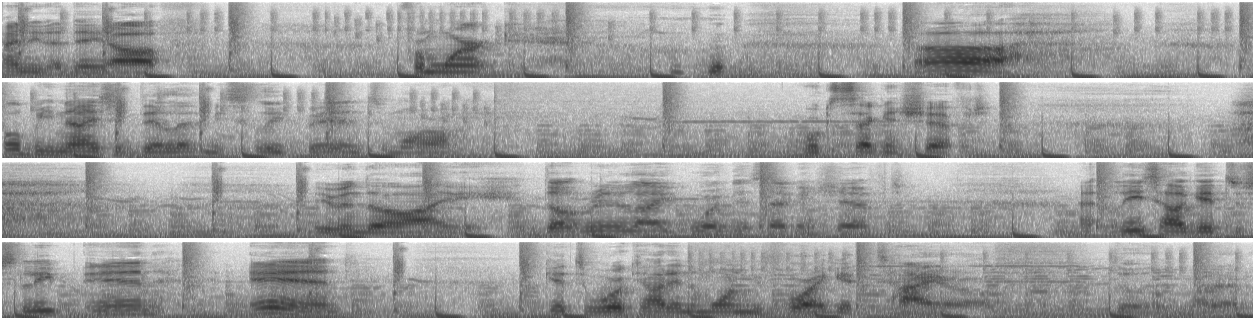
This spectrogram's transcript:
I need a day off from work. ah, it'll be nice if they let me sleep in tomorrow. Work second shift. Even though I don't really like working second shift, at least I'll get to sleep in and get to work out in the morning before I get tired of doing whatever.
